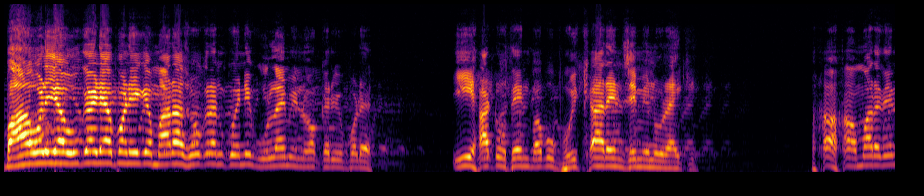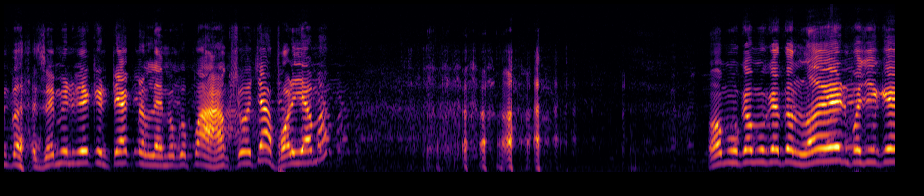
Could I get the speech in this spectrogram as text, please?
બાવળિયા ઉગાડ્યા પણ એ કે મારા છોકરાને કોઈની ગુલામી ન કરવી પડે. એ હાટું થઈને બાબુ ભૂખ્યા રહીને જમીનું રાખી. અમારે બેન જમીન વેકીને ટ્રેક્ટર લે મેં પા, હાંકશો ચા ફળિયામાં? અમુક એ તો લઈને પછી કે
